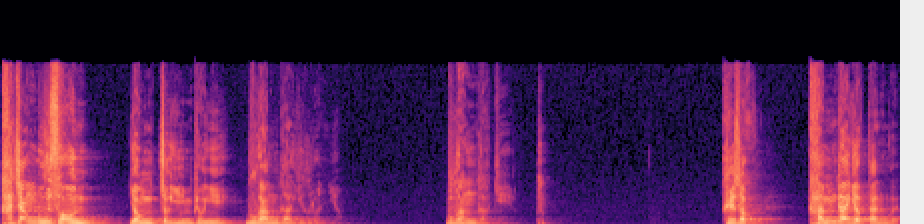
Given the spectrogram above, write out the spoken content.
가장 무서운 영적인 병이 무감각이거든요. 무감각이에요. 그래서 감각이 없다는 거예요.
